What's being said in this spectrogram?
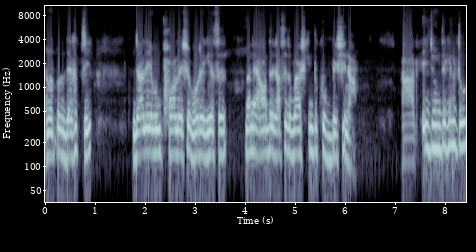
আমি আপনাদের দেখাচ্ছি। জালি এবং ফল এসে ভরে গিয়েছে। মানে আমাদের গাছের বয়স কিন্তু খুব বেশি না। আর এই জমিতে কিন্তু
